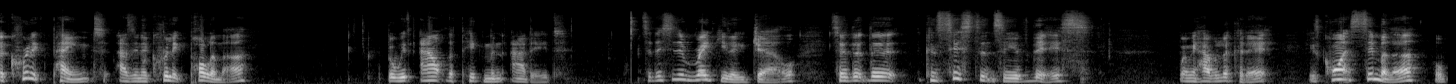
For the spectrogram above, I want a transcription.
acrylic paint, as in acrylic polymer, but without the pigment added. So this is a regular gel, so that the consistency of this, when we have a look at it, is quite similar, or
